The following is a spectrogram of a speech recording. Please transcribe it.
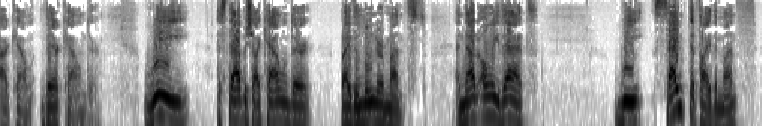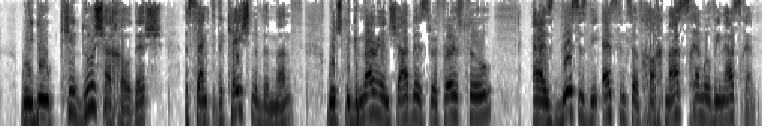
our cal- their calendar. We establish our calendar by the lunar months. And not only that, we sanctify the month, we do Kiddush HaChodesh, a sanctification of the month, which the Gemara in Shabbos refers to as this is the essence of Chachmaschem Uvinaschem.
